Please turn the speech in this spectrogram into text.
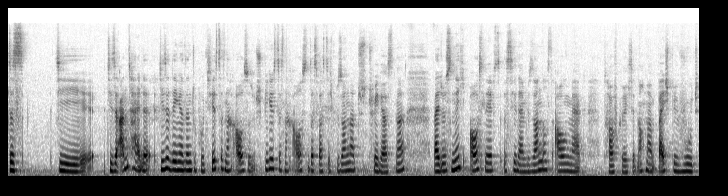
das die, diese Anteile, diese Dinge sind, du projizierst das nach außen, du spiegelst das nach außen, das, was dich besonders triggerst. Ne? Weil du es nicht auslebst, ist hier dein besonderes Augenmerk drauf gerichtet. Nochmal Beispiel Wut.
